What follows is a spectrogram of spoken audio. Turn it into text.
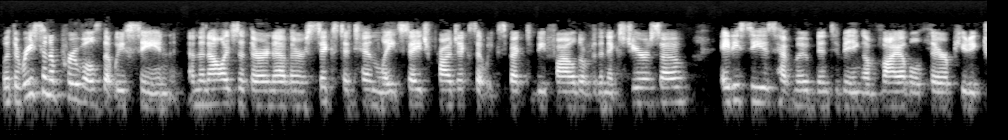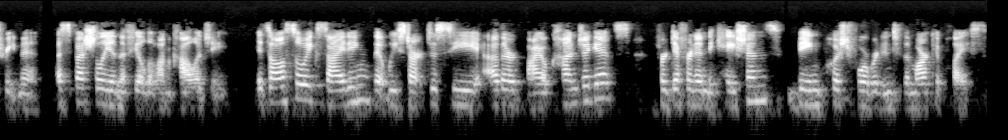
With the recent approvals that we've seen and the knowledge that there are another six to 10 late stage projects that we expect to be filed over the next year or so, ADCs have moved into being a viable therapeutic treatment, especially in the field of oncology. It's also exciting that we start to see other bioconjugates for different indications being pushed forward into the marketplace.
